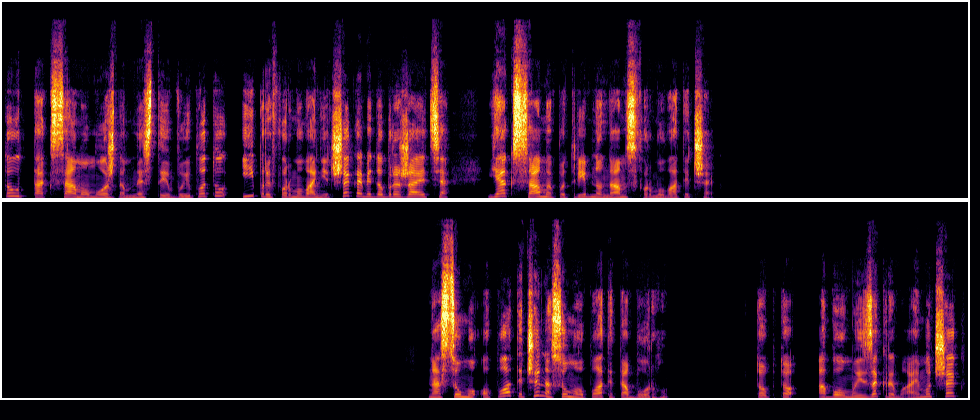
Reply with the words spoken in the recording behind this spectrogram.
Тут так само можна внести виплату, і при формуванні чека відображається, як саме потрібно нам сформувати чек. На суму оплати чи на суму оплати та боргу. Тобто, або ми закриваємо чек,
